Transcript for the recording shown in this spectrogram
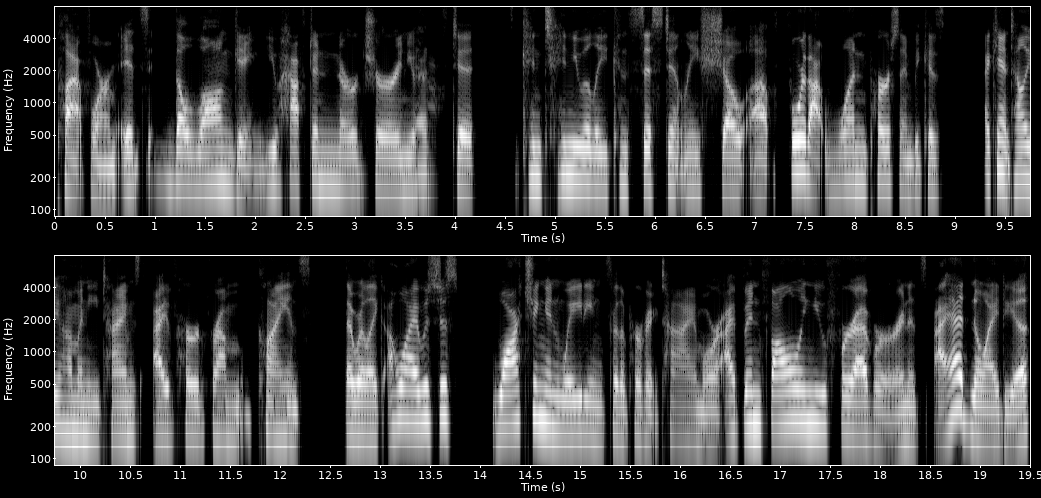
platform. It's the long game. You have to nurture and you have to continually, consistently show up for that one person because I can't tell you how many times I've heard from clients that were like, Oh, I was just watching and waiting for the perfect time, or I've been following you forever. And it's, I had no idea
